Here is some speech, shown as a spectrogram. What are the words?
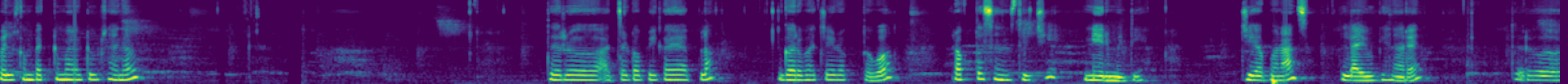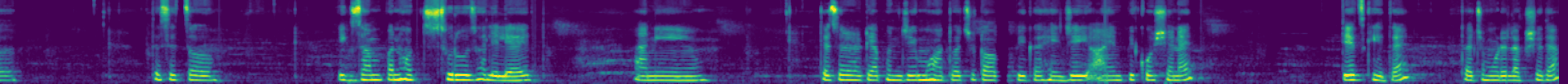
Welcome back to my YouTube channel तर आजचा topic आहे आपला गर्भाचे रक्त व रक्तसंस्थेची निर्मिती जी आपण आज लाईव्ह घेणार आहे. तर तसेच एक्झाम पण होत सुरू झालेले आहेत. आणि त्याच्यासाठी आपण जे महत्त्वाचे टॉपिक आहे जे आय एम पी क्वेश्चन आहेत तेच घेत आहे. त्याच्यामुळे लक्ष द्या.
